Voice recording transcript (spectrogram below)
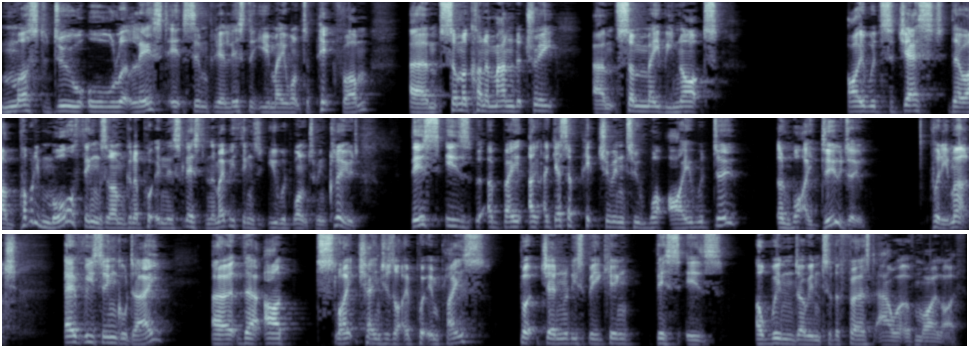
must do all list. It's simply a list that you may want to pick from. Um, some are kind of mandatory, um, some maybe not. I would suggest there are probably more things that I'm going to put in this list, and there may be things that you would want to include. This is, a, I guess, a picture into what I would do and what I do do pretty much every single day. Uh, there are slight changes that I put in place, but generally speaking, this is a window into the first hour of my life.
